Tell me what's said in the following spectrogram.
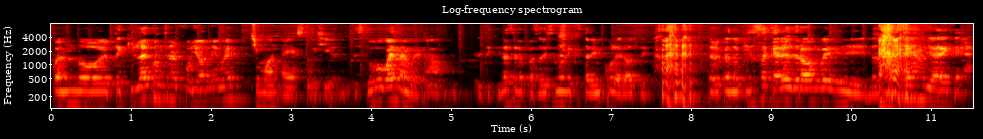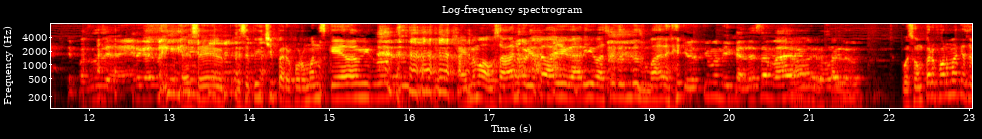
Cuando el tequila contra el follone, güey, Chimón, eh, estuvo chido. estuvo buena, güey. No. El tequila se lo pasó diciéndole que está bien culerote. Pero cuando quiso sacar el dron, güey, los maten, yo dije, "Ah, te pasas de verga, güey. Ese, ese pinche performance queda, amigo. Jaime Maussan ahorita va a llegar y va a ser un Que desmadre. el último ni jaló esa madre, No, pero bueno. Pues son performances que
